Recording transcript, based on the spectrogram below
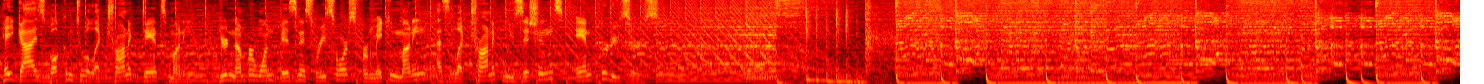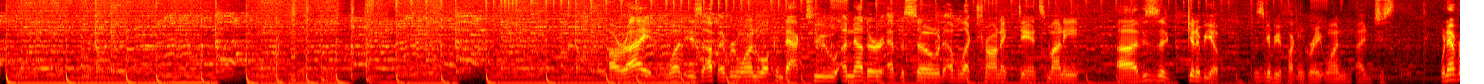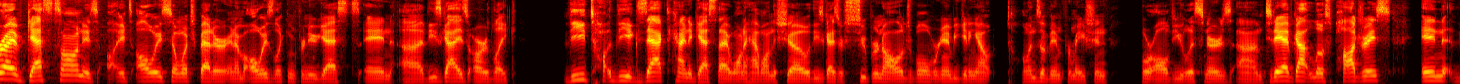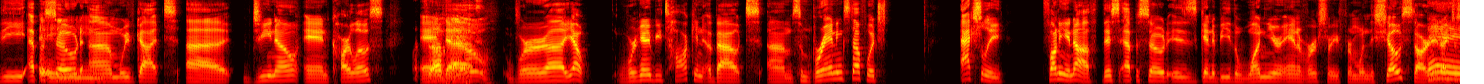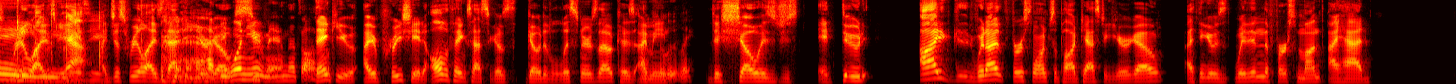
Hey guys, welcome to Electronic Dance Money, your number one business resource for making money as electronic musicians and producers. All right, what is up, everyone? Welcome back to another episode of Electronic Dance Money. Uh, this is a, gonna be a this is gonna be a fucking great one. I just whenever I have guests on, is it's always so much better, and I'm always looking for new guests. And uh, these guys are like the t- the exact kind of guests that I want to have on the show. These guys are super knowledgeable. We're gonna be getting out tons of information for all of you listeners. Um, today, I've got Los Padres in the episode. Hey. Um, we've got uh, Gino and Carlos, What's and up, uh, we're uh, yeah, we're gonna be talking about um, some branding stuff. Which actually, funny enough, this episode is gonna be the one year anniversary from when the show started. I just realized, yeah, Crazy. I just realized that a year Happy ago. one year, Su- man. That's awesome. Thank you. I appreciate it. All the thanks has to go go to the listeners though, because I mean, Absolutely. the show has just it dude i when i first launched the podcast a year ago i think it was within the first month i had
